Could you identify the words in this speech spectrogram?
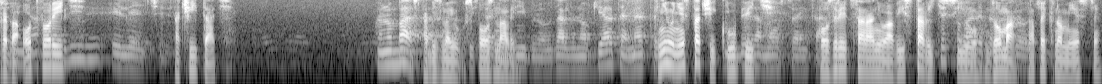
treba otvoriť e a čítať, aby sme ju spoznali. Knihu nestačí kúpiť, pozrieť sa na ňu a vystaviť si ju doma na peknom mieste.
